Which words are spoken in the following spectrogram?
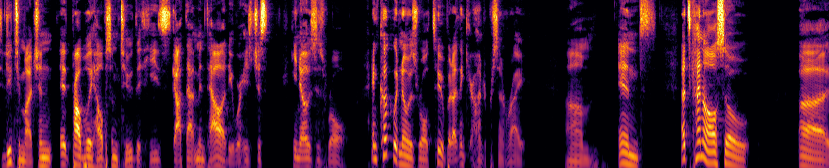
to do too much, and it probably helps him too that he's got that mentality where he's just he knows his role, and Cook would know his role too. But I think you're 100 percent right, um, and that's kind of also uh,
